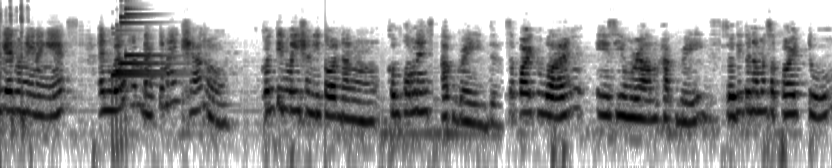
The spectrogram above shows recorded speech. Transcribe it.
again mga inangits, and welcome back to my channel. Continuation ito ng components upgrade. Sa part 1 is yung RAM upgrades. So dito naman sa part 2,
